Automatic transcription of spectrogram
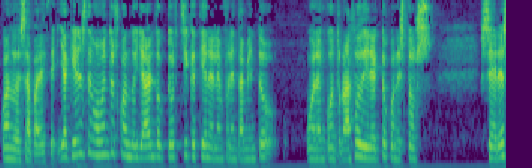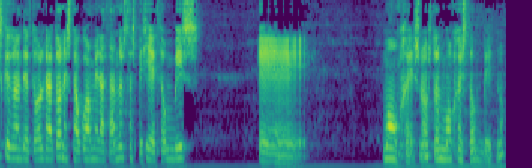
cuando desaparece. Y aquí en este momento es cuando ya el doctor Chique tiene el enfrentamiento o el encontronazo directo con estos seres que durante todo el rato han estado amenazando esta especie de zombies eh, monjes, ¿no? Estos monjes zombies, ¿no?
